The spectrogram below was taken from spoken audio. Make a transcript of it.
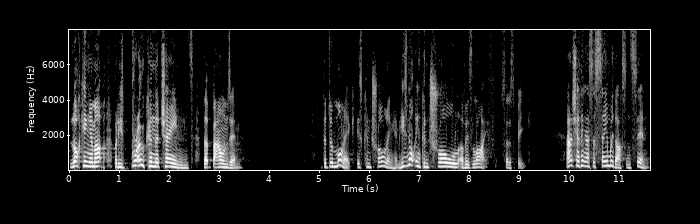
locking him up, but he's broken the chains that bound him. The demonic is controlling him. He's not in control of his life, so to speak. Actually, I think that's the same with us and sin.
